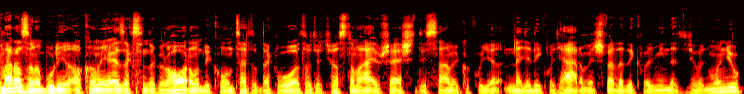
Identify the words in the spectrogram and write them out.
már azon a bulin, akkor még ezek szerint akkor a harmadik koncertetek volt, vagy hogyha azt a május elsőt is számít, akkor ugye negyedik, vagy három és feledik, vagy mindegy, hogy hogy mondjuk.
